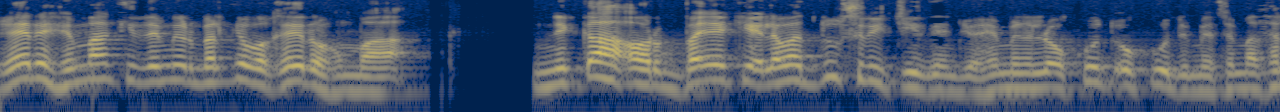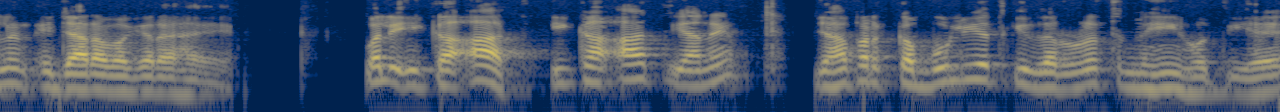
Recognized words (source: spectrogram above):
गैर हिमा की ज़मीर बल्कि वह गैर हुमा निकाह और बे के अलावा दूसरी चीज़ें जो है मैंने उकूद उकूद में से मसलन इजारा वगैरह है। वाली इकाआत इकाआत यानि जहाँ पर कबूलियत की ज़रूरत नहीं होती है,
